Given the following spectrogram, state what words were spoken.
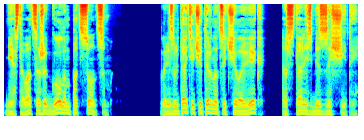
Не оставаться же голым под солнцем. В результате 14 человек остались без защиты.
